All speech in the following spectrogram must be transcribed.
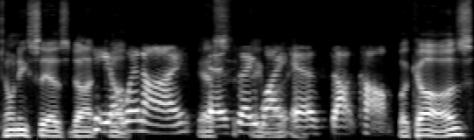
ToniSays.com. T O N I S A Y S dot com. Because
